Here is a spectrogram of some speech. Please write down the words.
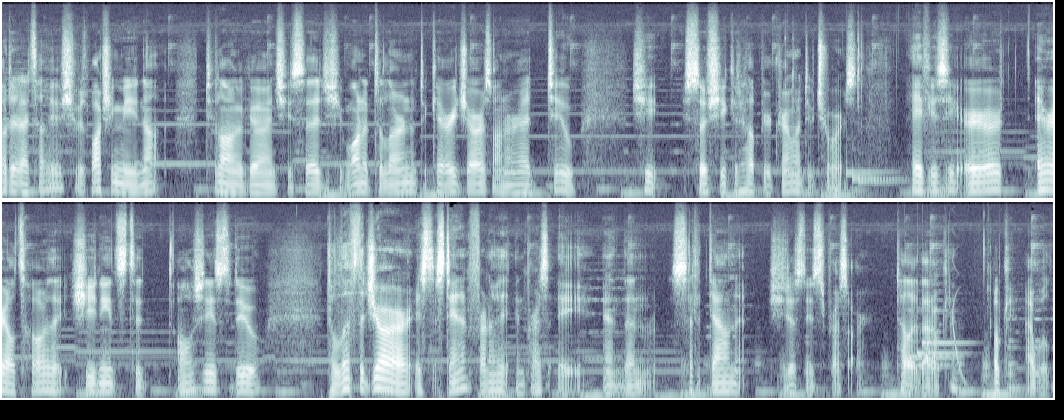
Oh, did I tell you? She was watching me not too long ago, and she said she wanted to learn to carry jars on her head, too. She So she could help your grandma do chores. Hey, if you see Aryll, tell her that she needs to, all she needs to do To lift the jar is to stand in front of it and press A, and then set it down. She just needs to press R. Tell her that, okay? Okay, I will,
